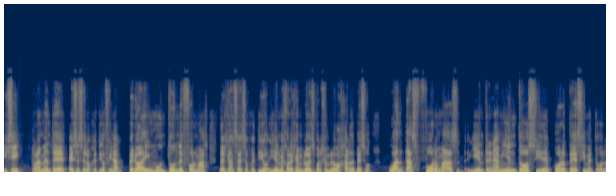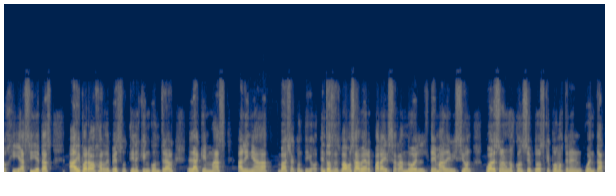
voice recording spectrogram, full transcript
Y sí, realmente ese es el objetivo final, pero hay un montón de formas de alcanzar ese objetivo. Y el mejor ejemplo es, por ejemplo, bajar de peso. ¿Cuántas formas y entrenamientos y deportes y metodologías y dietas hay para bajar de peso? Tienes que encontrar la que más alineada vaya contigo. Entonces, vamos a ver, para ir cerrando el tema de visión, cuáles son algunos conceptos que podemos tener en cuenta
